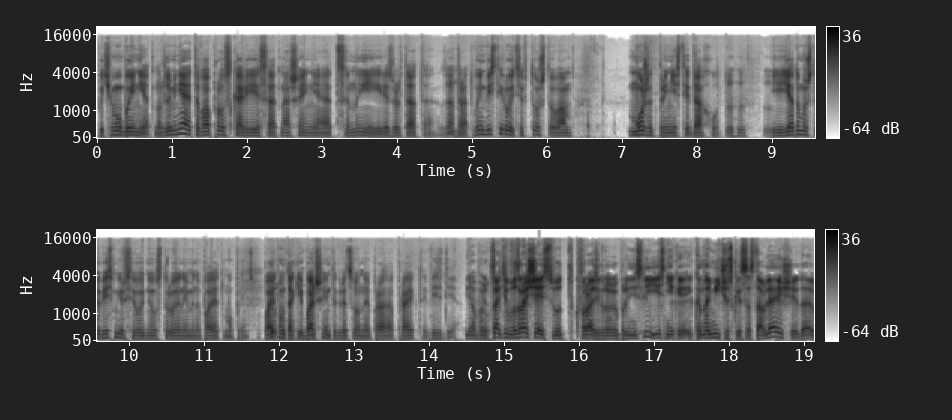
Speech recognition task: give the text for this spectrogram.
почему бы и нет? Но для меня это вопрос скорее соотношения цены и результата затрат. Угу. Вы инвестируете в то, что вам может принести доход. Uh-huh, uh-huh. И я думаю, что весь мир сегодня устроен именно по этому принципу. Поэтому ну, такие большие интеграционные про- проекты везде. Я понял. Кстати, возвращаясь вот к фразе, которую вы принесли, есть некая экономическая составляющая, да,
